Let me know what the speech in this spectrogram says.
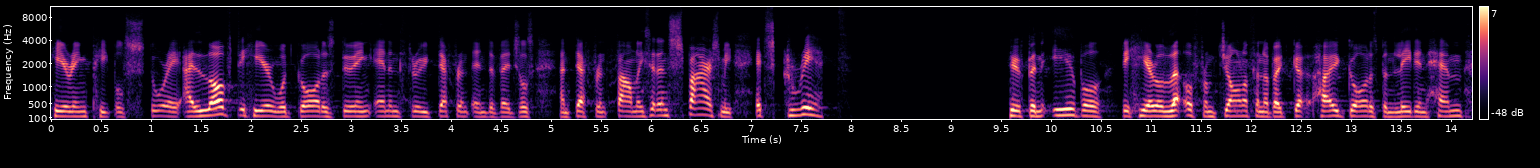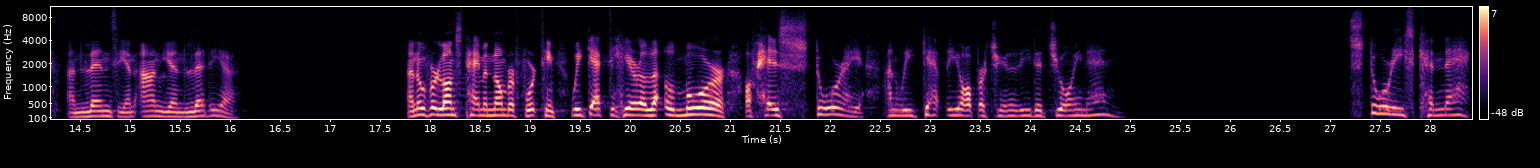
hearing people's story. I love to hear what God is doing in and through different individuals and different families. It inspires me. It's great to have been able to hear a little from Jonathan about how God has been leading him and Lindsay and Anya and Lydia. And over lunchtime in number 14, we get to hear a little more of his story and we get the opportunity to join in. Stories connect,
